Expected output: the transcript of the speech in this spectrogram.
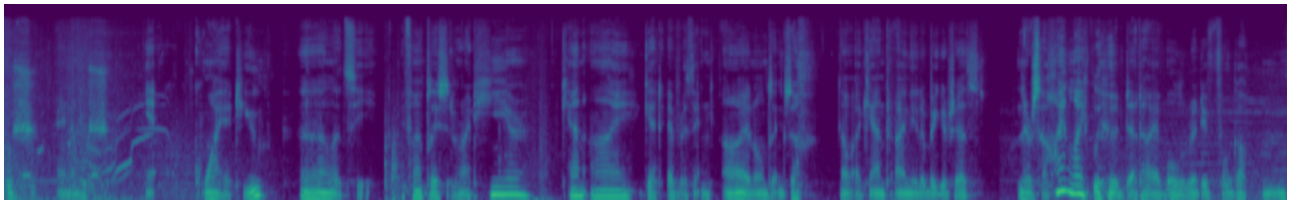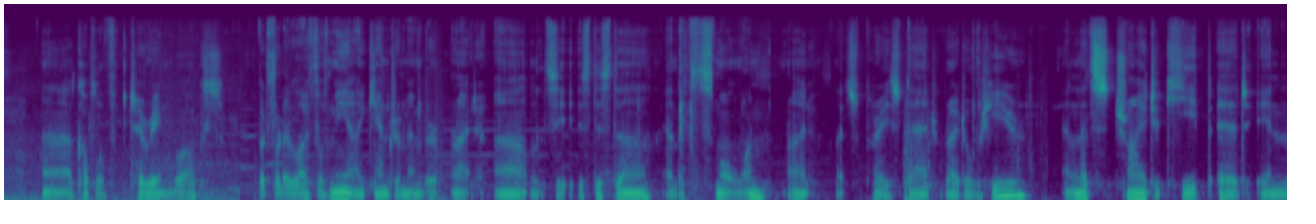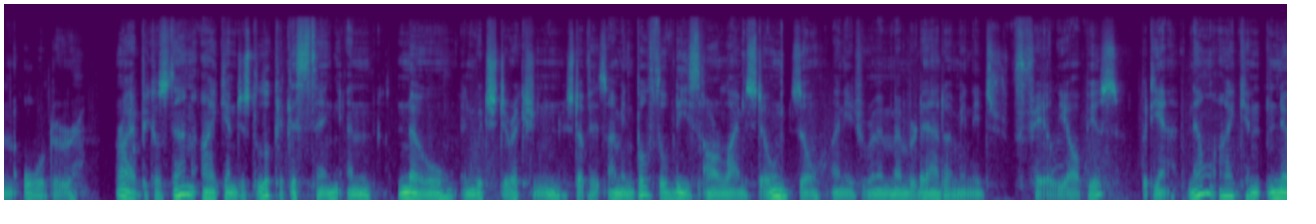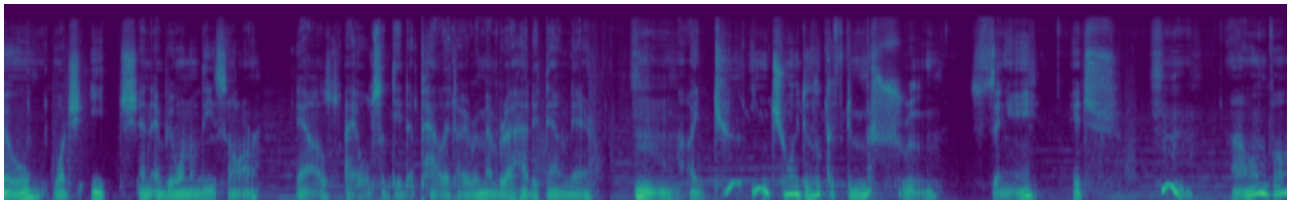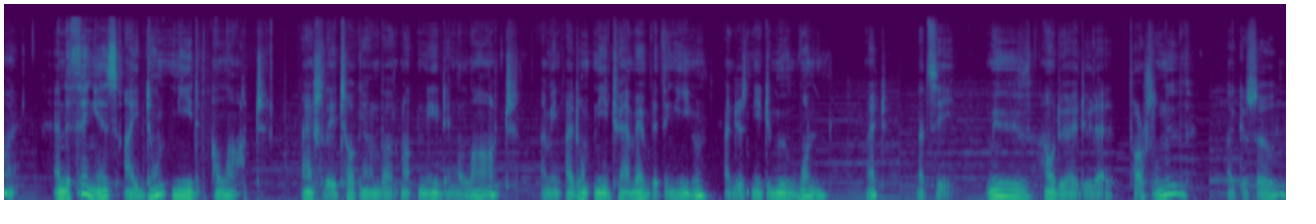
Push and push. Yeah, quiet you. Uh, let's see. If I place it right here, can I get everything? I don't think so. No, I can't. I need a bigger chest. There's a high likelihood that I have already forgotten uh, a couple of terrain blocks. But for the life of me, I can't remember. Right, uh, let's see, is this the, yeah, that's the small one, right? Let's place that right over here. And let's try to keep it in order. Right, because then I can just look at this thing and know in which direction stuff is. I mean, both of these are limestone, so I need to remember that. I mean, it's fairly obvious. But yeah, now I can know what each and every one of these are. Yeah, I also, I also did a palette. I remember I had it down there. Hmm, I do enjoy the look of the mushroom thingy. It's, hmm, oh boy. And the thing is, I don't need a lot. Actually, talking about not needing a lot, I mean, I don't need to have everything here. I just need to move one, right? Let's see. Move, how do I do that? Partial move? Like so?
